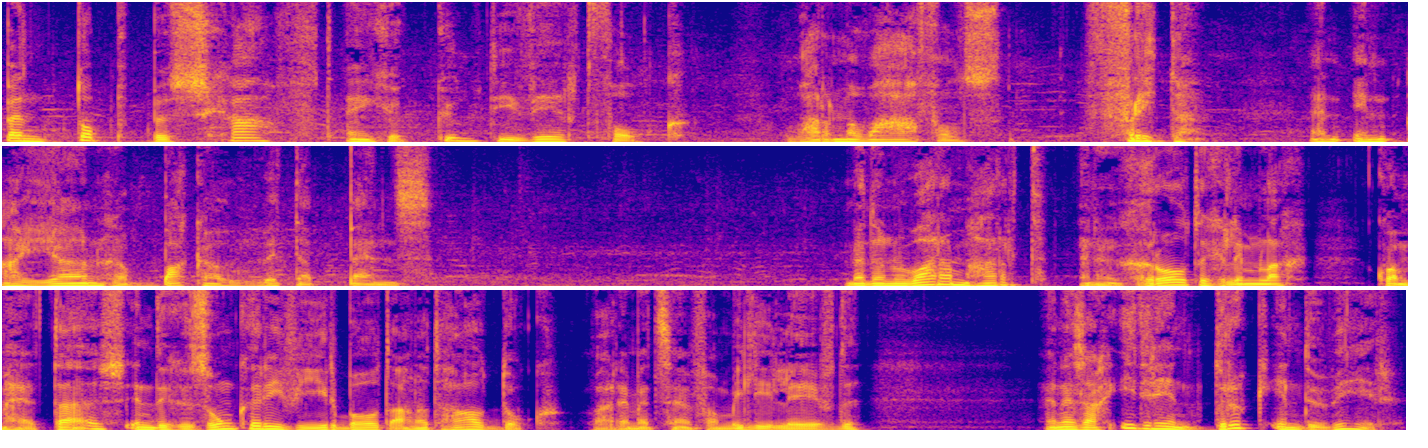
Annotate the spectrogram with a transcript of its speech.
en top beschaafd en gecultiveerd volk. Warme wafels, frieten en in ajuin gebakken witte pens. Met een warm hart en een grote glimlach kwam hij thuis in de gezonken rivierboot aan het houtdok, waar hij met zijn familie leefde, en hij zag iedereen druk in de weer.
